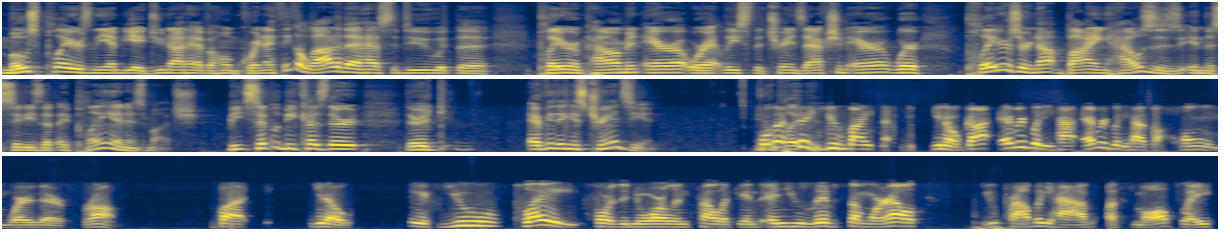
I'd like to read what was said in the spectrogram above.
most players in the NBA do not have a home court. And I think a lot of that has to do with the player empowerment era or at least the transaction era where players are not buying houses in the cities that they play in as much. Be, simply because they're they're everything is transient. You well, know, that's play- thing you might you know, got everybody ha- everybody has a home where they're from. But, you know, if you play for the New Orleans Pelicans and you live somewhere else, you probably have a small place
